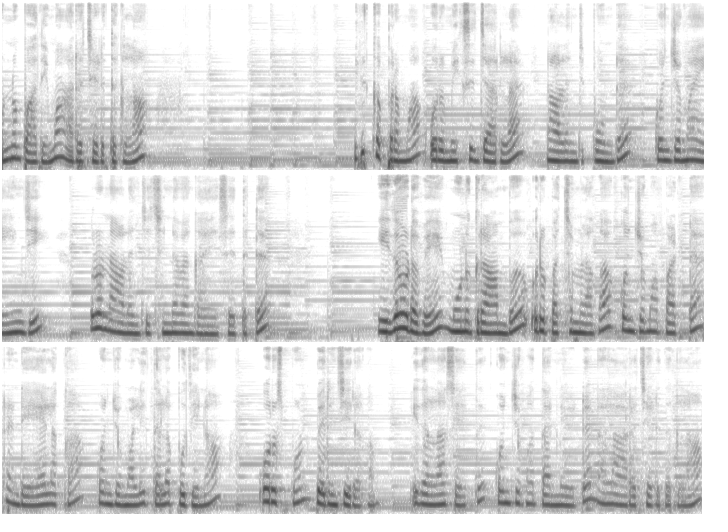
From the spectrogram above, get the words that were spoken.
ஒன்றும் பாதியமாக அரைச்சி எடுத்துக்கலாம். இதுக்கப்புறமா ஒரு மிக்ஸி ஜாரில் நாலஞ்சு பூண்டு கொஞ்சமாக இஞ்சி ஒரு நாலஞ்சு சின்ன வெங்காயம் சேர்த்துட்டு இதோடவே மூணு கிராம்பு ஒரு பச்சை மிளகாய் கொஞ்சமாக பட்டை ரெண்டு ஏலக்காய் கொஞ்சம் மல்லித்தலை புதினா ஒரு ஸ்பூன் பெருஞ்சீரகம். இதெல்லாம் சேர்த்து கொஞ்சமாக தண்ணி விட்டு நல்லா அரைச்சி எடுத்துக்கலாம்.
